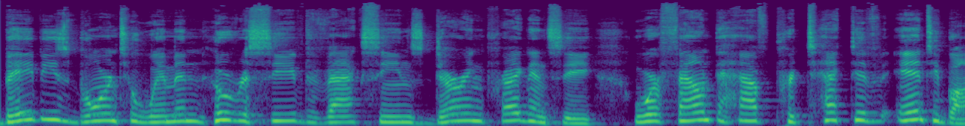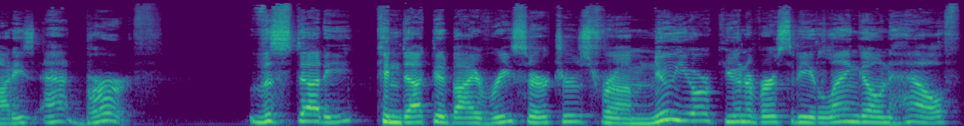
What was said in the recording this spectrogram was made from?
babies born to women who received vaccines during pregnancy were found to have protective antibodies at birth. The study, conducted by researchers from New York University Langone Health,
